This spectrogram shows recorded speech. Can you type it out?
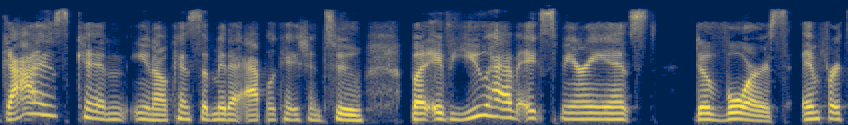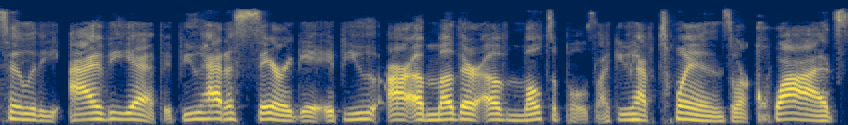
guys can, you know, can submit an application too. But if you have experienced divorce, infertility, IVF, if you had a surrogate, if you are a mother of multiples, like you have twins or quads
